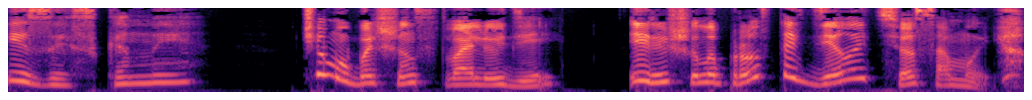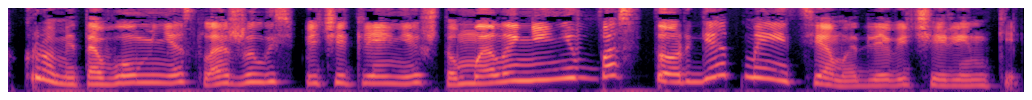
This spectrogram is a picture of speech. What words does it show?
изысканные, чем у большинства людей и решила просто сделать все самой. Кроме того, у меня сложилось впечатление, что Мелани не в восторге от моей темы для вечеринки,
